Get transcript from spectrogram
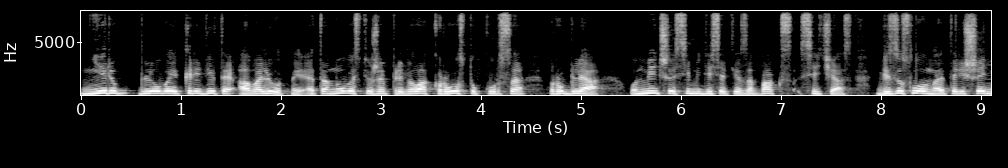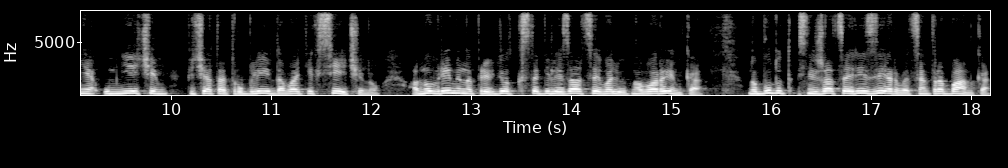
не рублевые кредиты, а валютные. Эта новость уже привела к росту курса рубля. Он меньше 70 за бакс сейчас. Безусловно, это решение умнее, чем печатать рубли и давать их Сечину. Оно временно приведет к стабилизации валютного рынка. Но будут снижаться резервы Центробанка.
